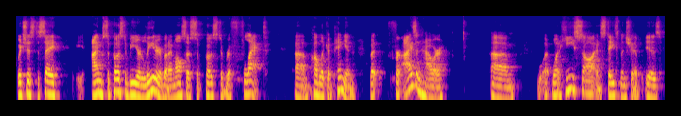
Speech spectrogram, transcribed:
which is to say, I'm supposed to be your leader, but I'm also supposed to reflect um, public opinion. But for Eisenhower, um, what, what he saw as statesmanship is,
